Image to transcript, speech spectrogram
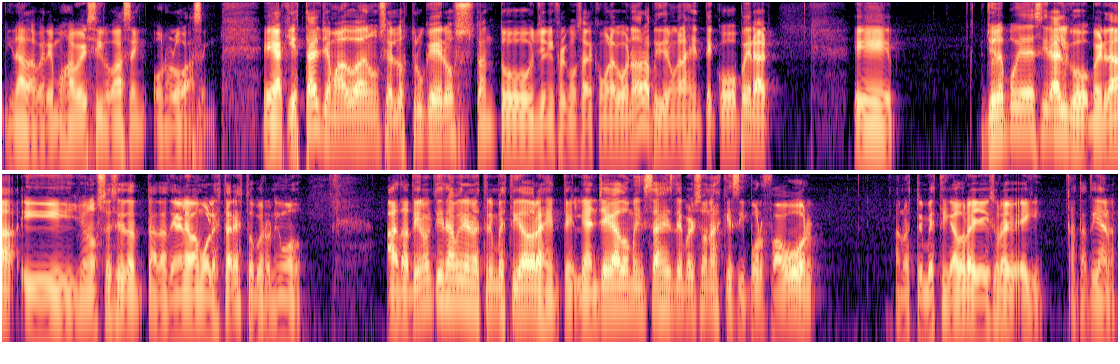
y nada, veremos a ver si lo hacen o no lo hacen. Eh, aquí está el llamado a denunciar los truqueros, tanto Jennifer González como la gobernadora pidieron a la gente cooperar. Yo les voy a decir algo, ¿verdad? Y yo no sé si a Tatiana le va a molestar esto, pero ni modo. A Tatiana Ortiz Ramírez, nuestra investigadora, gente, le han llegado mensajes de personas que si por favor, a nuestra investigadora, ya hizo rayo X, a Tatiana,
